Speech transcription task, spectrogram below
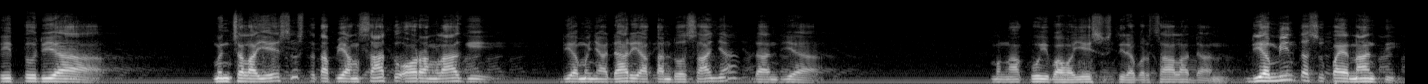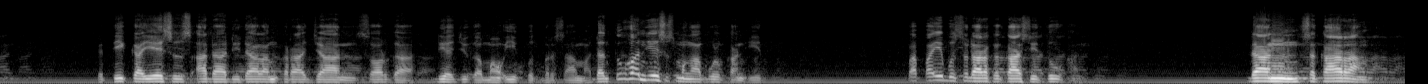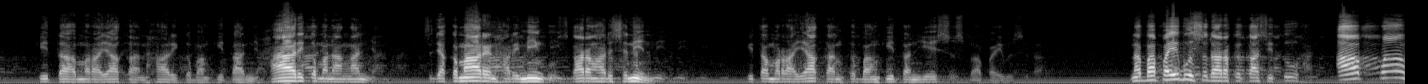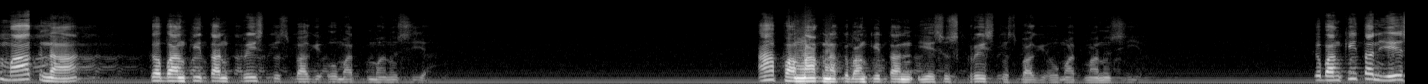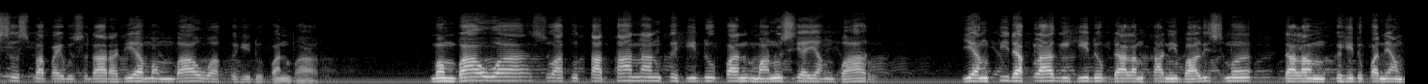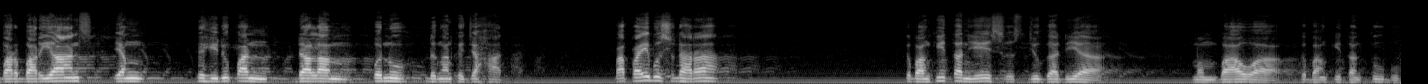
itu dia mencela Yesus, tetapi yang satu orang lagi dia menyadari akan dosanya dan dia mengakui bahwa Yesus tidak bersalah dan dia minta supaya nanti ketika Yesus ada di dalam kerajaan sorga dia juga mau ikut bersama dan Tuhan Yesus mengabulkan itu. Bapak Ibu Saudara kekasih Tuhan. Dan sekarang kita merayakan hari kebangkitannya, hari kemenangannya. Sejak kemarin hari Minggu, sekarang hari Senin, kita merayakan kebangkitan Yesus Bapak Ibu Saudara. Nah Bapak Ibu Saudara kekasih Tuhan, apa makna kebangkitan Kristus bagi umat manusia? Apa makna kebangkitan Yesus Kristus bagi umat manusia? Kebangkitan Yesus, Bapak Ibu Saudara, dia membawa kehidupan baru. Membawa suatu tatanan kehidupan manusia yang baru. Yang tidak lagi hidup dalam kanibalisme, dalam kehidupan yang barbarian, yang kehidupan dalam penuh dengan kejahatan. Bapak Ibu Saudara, kebangkitan Yesus juga dia membawa kebangkitan tubuh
